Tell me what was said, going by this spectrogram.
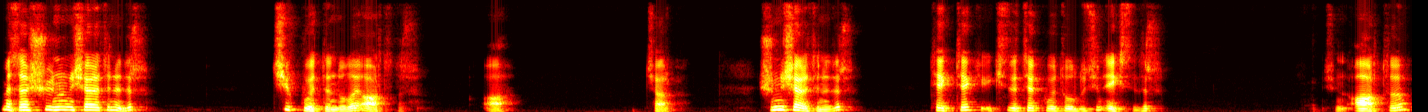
Mesela şunun işareti nedir? Çift kuvvetten dolayı artıdır. A çarpı. Şunun işareti nedir? Tek tek ikisi de tek kuvvet olduğu için eksidir. Şimdi artı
